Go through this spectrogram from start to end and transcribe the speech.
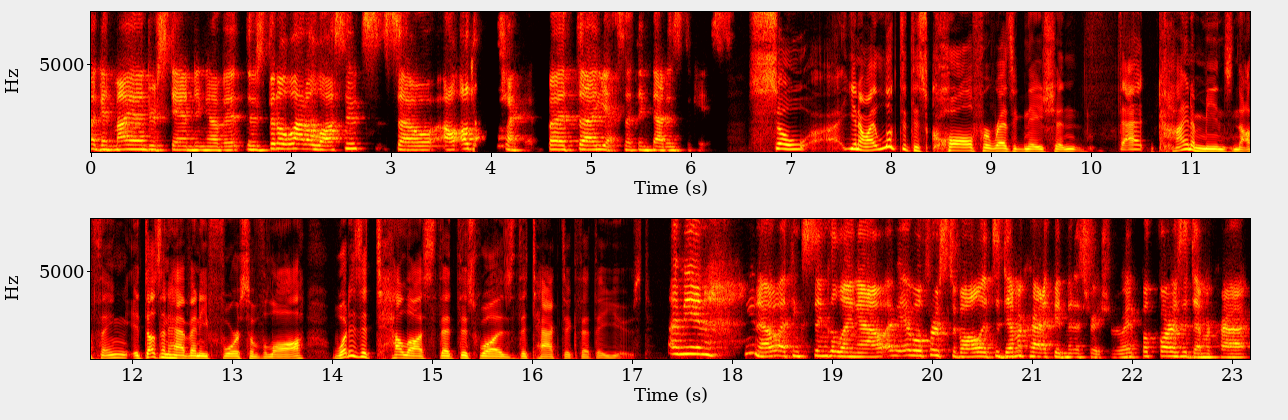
again my understanding of it. There's been a lot of lawsuits, so I'll, I'll check it. But uh, yes, I think that is the case. So, uh, you know, I looked at this call for resignation that kind of means nothing. It doesn't have any force of law. What does it tell us that this was the tactic that they used? I mean, you know, I think singling out, I mean, well, first of all, it's a Democratic administration, right? Boockvar is a Democrat.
